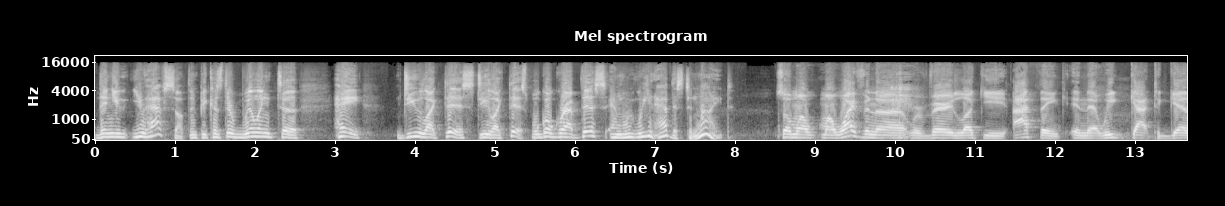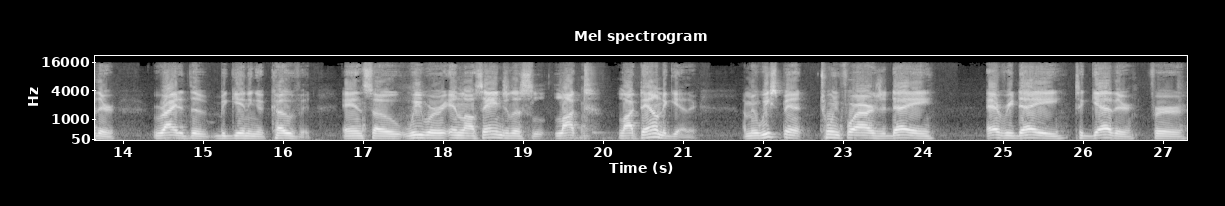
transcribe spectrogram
then you you have something because they're willing to, "Hey, do you like this? Do you like this? We'll go grab this, and we, we can have this tonight." So my my wife and I were very lucky, I think, in that we got together right at the beginning of COVID, and so we were in Los Angeles locked locked down together. I mean, we spent 24 hours a day, every day together for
